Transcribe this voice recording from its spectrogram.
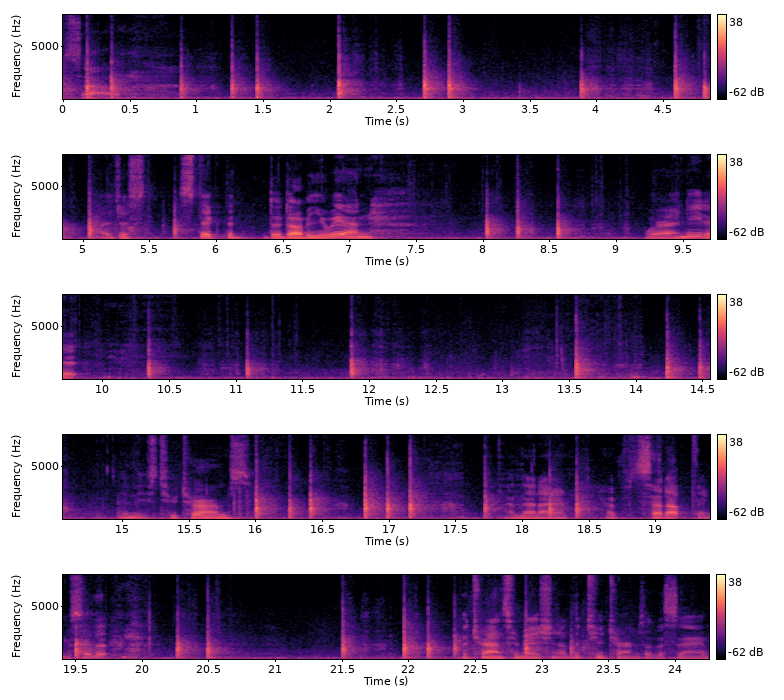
So I just stick the, the W in where I need it. in these two terms. And then I have set up things so that the transformation of the two terms are the same.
